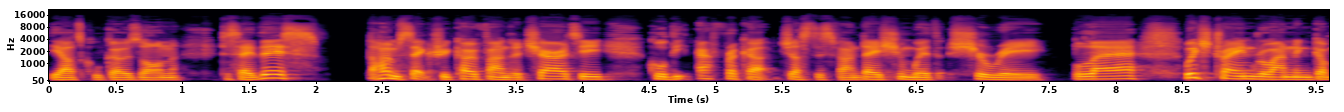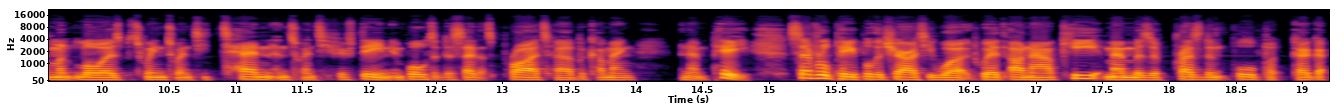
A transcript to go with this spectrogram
The article goes on to say this the Home Secretary co founded a charity called the Africa Justice Foundation with Cherie Blair, which trained Rwandan government lawyers between 2010 and 2015. Important to say that's prior to her becoming an MP. Several people the charity worked with are now key members of President Paul Kag-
